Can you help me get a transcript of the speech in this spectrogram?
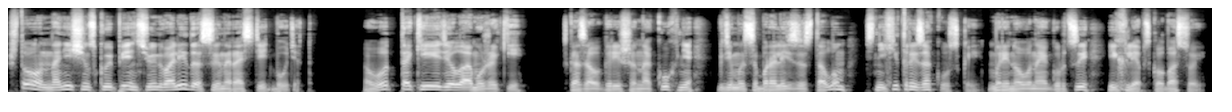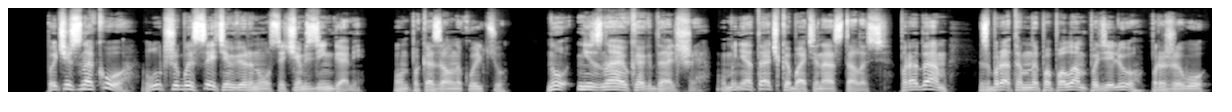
Что он на нищенскую пенсию инвалида сына растить будет? Вот такие дела, мужики, сказал Гриша на кухне, где мы собрались за столом с нехитрой закуской, маринованные огурцы и хлеб с колбасой. По чесноку лучше бы с этим вернулся, чем с деньгами. Он показал на культю. Ну, не знаю, как дальше. У меня тачка батина осталась. Продам, с братом напополам поделю, проживу.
